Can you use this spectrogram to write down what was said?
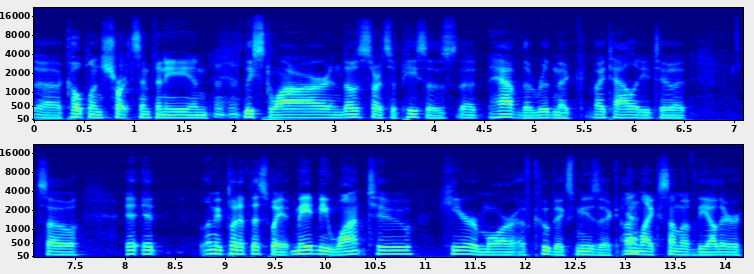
uh, Copland's Short Symphony and mm-hmm. L'Histoire and those sorts of pieces that have the rhythmic vitality to it. So, it, it let me put it this way: it made me want to hear more of Kubik's music, yeah. unlike some of the other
